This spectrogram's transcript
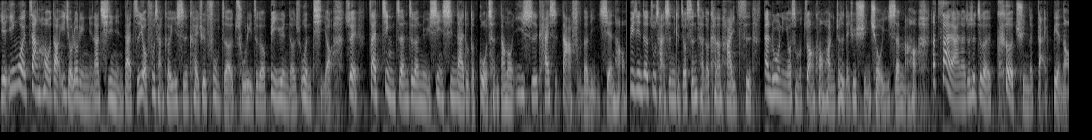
也因为战后到一九六零年到七零年代，只有妇产科医师可以去负责处理这个避孕的问题。哦，所以在竞争这个女性信赖度的过程当中，医师开始大幅的领先哈。毕竟这助产师你可只有生产都看到他一次，但如果你有什么状况的话，你就是得去寻求医生嘛哈。那再来呢，就是这个客群的改变哦。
